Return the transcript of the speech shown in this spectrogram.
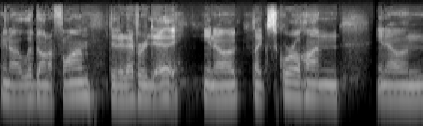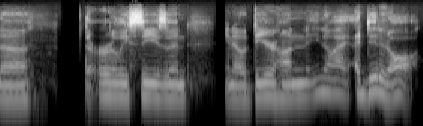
you know, I lived on a farm, did it every day, you know, like squirrel hunting, you know, in the, the early season, you know, deer hunting, you know, I, I did it all.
